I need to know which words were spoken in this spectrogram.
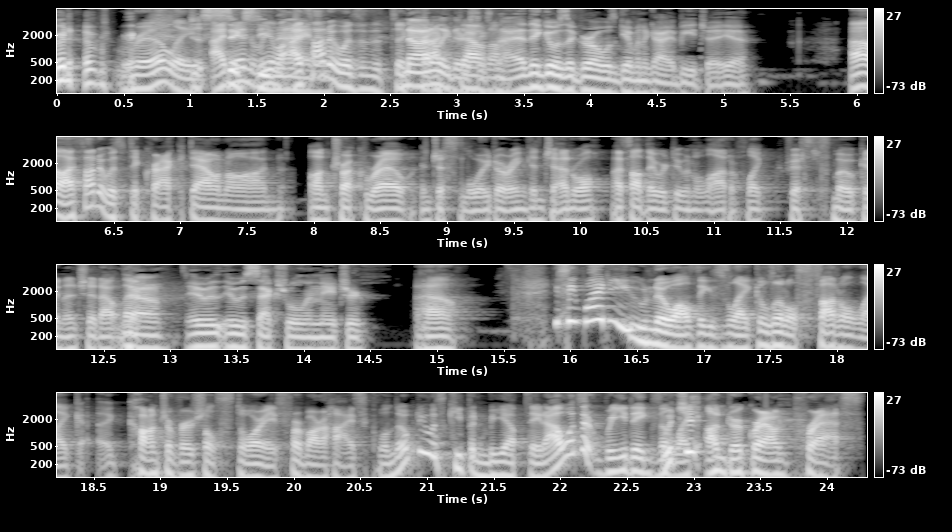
whatever. Really? Just I didn't realize. I thought it was in the no, I don't think there was six nine. I think it was a girl was giving a guy a BJ. Yeah. Oh, I thought it was to crack down on on truck row and just loitering in general. I thought they were doing a lot of like just smoking and shit out there. No, it was it was sexual in nature. Oh. You see, why do you know all these like little subtle, like uh, controversial stories from our high school? Nobody was keeping me updated. I wasn't reading the Which like is- underground press.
